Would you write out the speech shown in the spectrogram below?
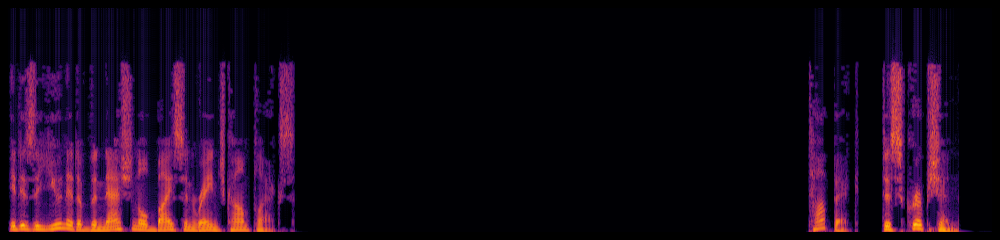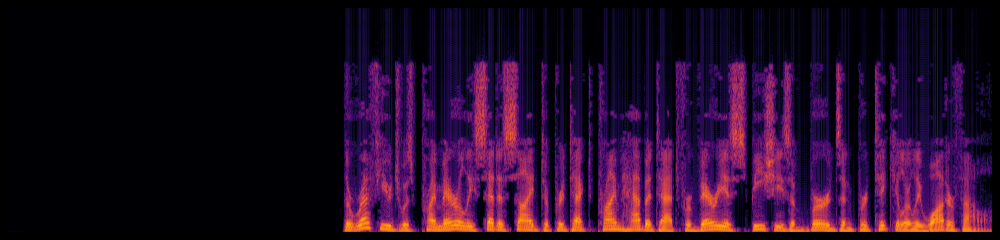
It is a unit of the National Bison Range Complex. Description The refuge was primarily set aside to protect prime habitat for various species of birds and particularly waterfowl.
